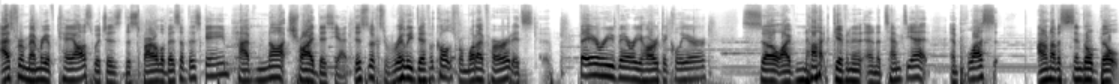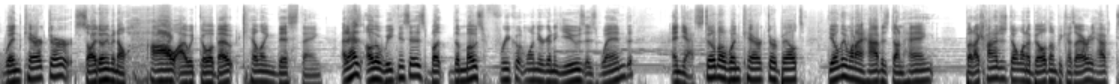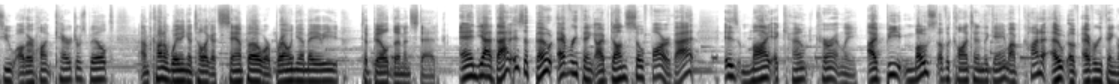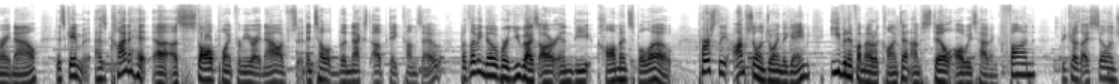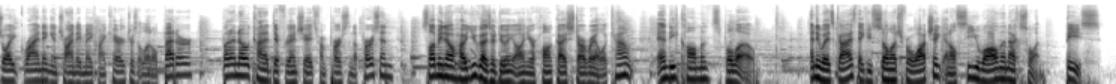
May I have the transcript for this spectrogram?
As for Memory of Chaos, which is the Spiral Abyss of this game, have not tried this yet. This looks really difficult from what I've heard. It's very, very hard to clear. So I've not given it an attempt yet. And plus, I don't have a single built wind character, so I don't even know how I would go about killing this thing. It has other weaknesses, but the most frequent one you're going to use is wind. And yeah, still no wind character built. The only one I have is Dan Heng, but I kind of just don't want to build them because I already have two other hunt characters built. I'm kind of waiting until I get Sampo or Bronya maybe to build them instead. And yeah, that is about everything I've done so far. That is my account currently. I've beat most of the content in the game. I'm kind of out of everything right now. This game has kind of hit a, a, stall point for me right now until the next update comes out. But let me know where you guys are in the comments below. Personally, I'm still enjoying the game. Even if I'm out of content, I'm still always having fun because I still enjoy grinding and trying to make my characters a little better. But I know it kind of differentiates from person to person. So let me know how you guys are doing on your Honkai Star Rail account in the comments below. Anyways, guys, thank you so much for watching, and I'll see you all in the next one. Peace.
